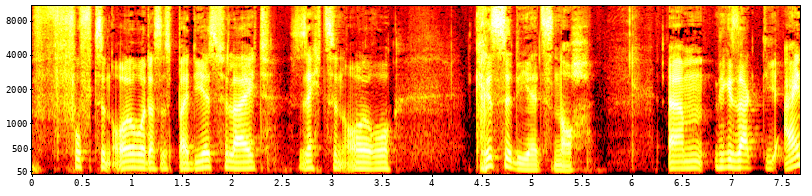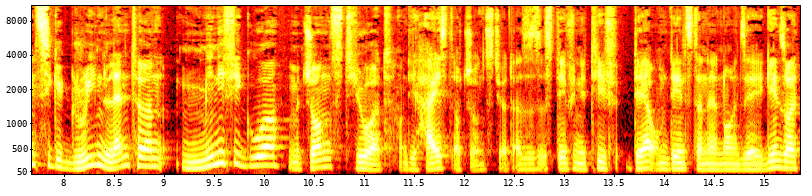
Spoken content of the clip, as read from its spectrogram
15 Euro, das ist bei dir jetzt vielleicht 16 Euro, kriegst du die jetzt noch. Ähm, wie gesagt, die einzige Green Lantern Minifigur mit John Stewart und die heißt auch John Stewart. Also es ist definitiv der, um den es dann in der neuen Serie gehen soll.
